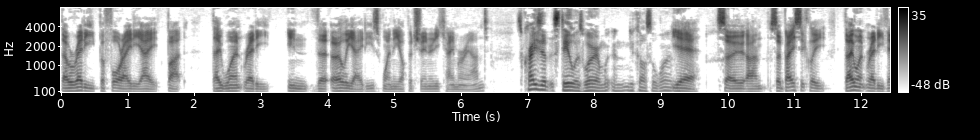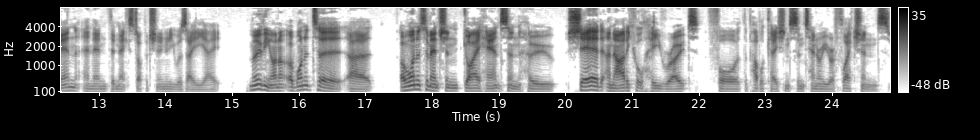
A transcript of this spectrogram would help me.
they were ready before 88, but they weren't ready in the early 80s when the opportunity came around. It's crazy that the Steelers were and, Newcastle weren't. Yeah. So um, so basically, they weren't ready then, and then the next opportunity was '88. Moving on, I I wanted to uh, I wanted to mention Guy Hansen, who shared an article he wrote for the publication Centenary Reflections,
